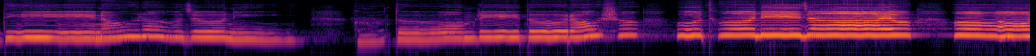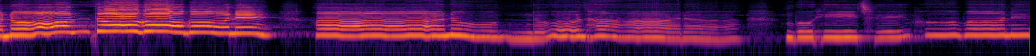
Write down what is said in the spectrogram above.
দিন রজনী কত অমৃত রস উথলি যায়, অনন্ত গগনে আনন্দ ধারা বহিছে ভুবনে।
